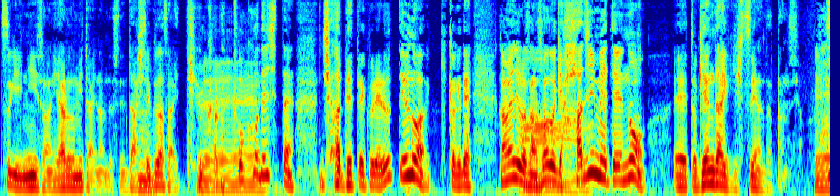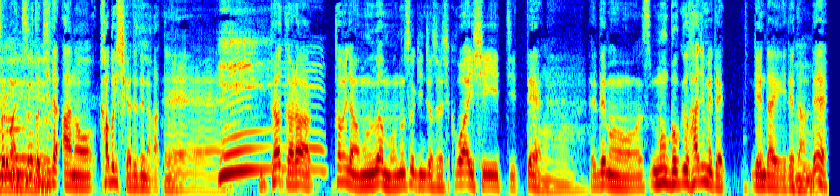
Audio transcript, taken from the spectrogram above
次兄さんやるみたいなんですね。出してくださいって言うから、うんどこでしたじゃあ出てくれるっていうのがきっかけで、亀次郎さんその時初めての、えっ、と、現代劇出演だったんですよ。それまでずっと時代、あの、歌舞伎しか出てなかった。だから、亀ちゃんはもう、うわ、ものすごい緊張するし、怖いしって言って、でも、もう僕初めて現代劇出たんで、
